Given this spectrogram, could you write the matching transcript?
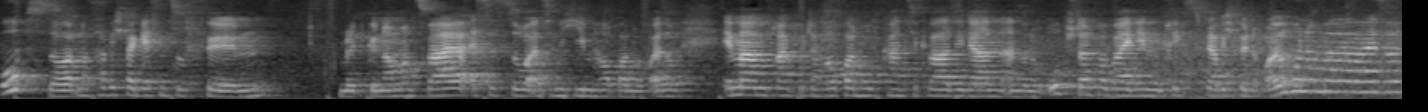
Obstsorten, das habe ich vergessen zu filmen, mitgenommen. Und zwar ist es so an ziemlich jedem Hauptbahnhof. Also immer am Frankfurter Hauptbahnhof kannst du quasi dann an so einem Obststand vorbeigehen und kriegst, glaube ich, für einen Euro normalerweise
